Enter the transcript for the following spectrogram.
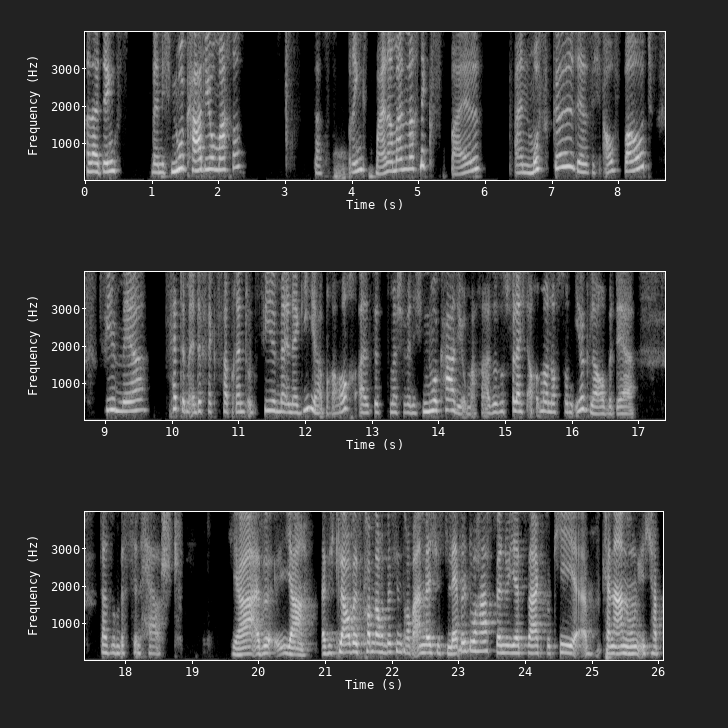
allerdings, wenn ich nur Cardio mache, das bringt meiner Meinung nach nichts, weil ein Muskel, der sich aufbaut, viel mehr Fett im Endeffekt verbrennt und viel mehr Energie ja braucht, als jetzt zum Beispiel, wenn ich nur Cardio mache. Also es ist vielleicht auch immer noch so ein Irrglaube, der da so ein bisschen herrscht. Ja, also ja, also ich glaube, es kommt auch ein bisschen drauf an, welches Level du hast. Wenn du jetzt sagst, okay, äh, keine Ahnung, ich habe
